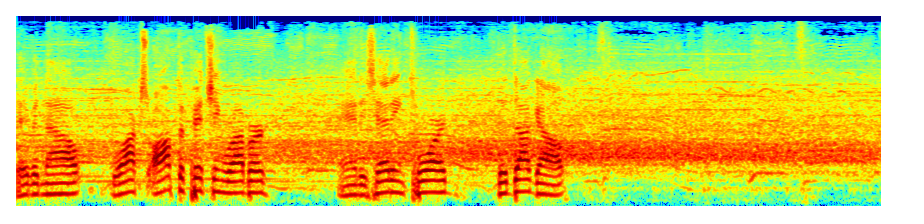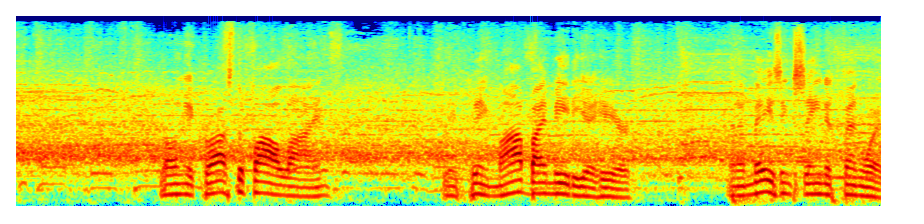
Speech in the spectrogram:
David now walks off the pitching rubber and he's heading toward the dugout. Going across the foul line. He's being mobbed by media here. An amazing scene at Fenway.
